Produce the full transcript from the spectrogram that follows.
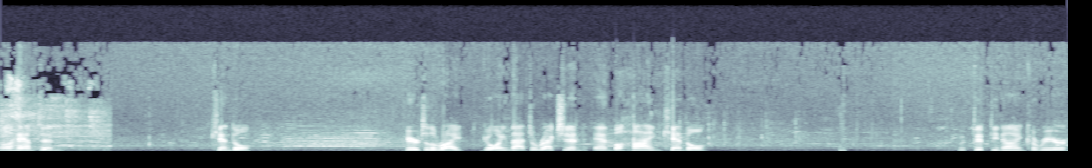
Well, Hampton, Kendall here to the right, going that direction, and behind Kendall with 59 career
